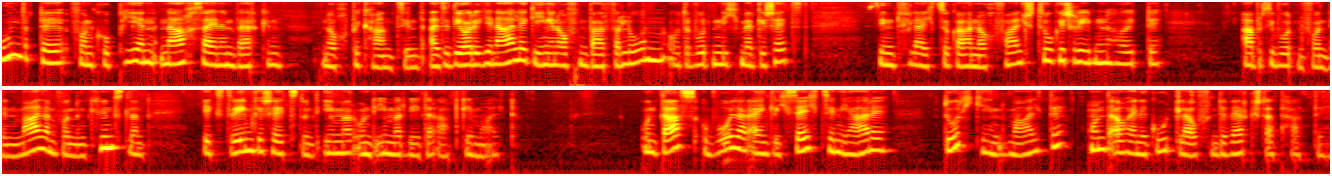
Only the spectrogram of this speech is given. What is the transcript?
hunderte von Kopien nach seinen Werken noch bekannt sind. Also die Originale gingen offenbar verloren oder wurden nicht mehr geschätzt, sind vielleicht sogar noch falsch zugeschrieben heute, aber sie wurden von den Malern, von den Künstlern extrem geschätzt und immer und immer wieder abgemalt. Und das, obwohl er eigentlich 16 Jahre durchgehend malte und auch eine gut laufende Werkstatt hatte.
